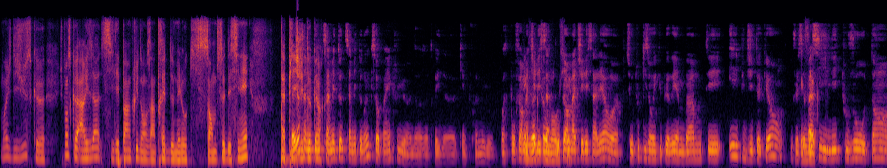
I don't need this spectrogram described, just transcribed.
moi je dis juste que je pense que Ariza, s'il n'est pas inclus dans un trade de Melo qui semble se dessiner, D'ailleurs, ça m'étonnerait qu'il soit pas inclus euh, dans un trade euh, qui inclurait Melo. Pour faire matcher les, pour faire matcher les salaires, euh, surtout qu'ils ont récupéré Mba, Mouté et PJ Tucker. Je sais pas s'il est toujours autant,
